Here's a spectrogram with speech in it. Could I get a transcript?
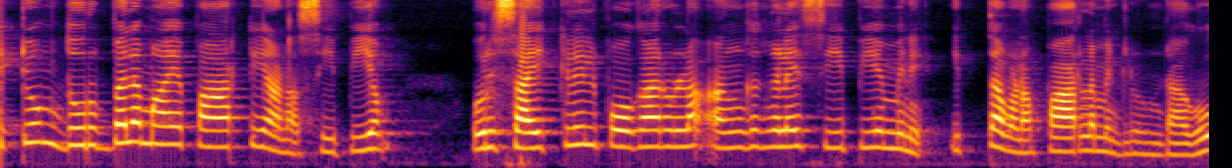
ഏറ്റവും ദുർബലമായ പാർട്ടിയാണ് സി പി എം. ഒരു സൈക്കിളിൽ പോകാനുള്ള അംഗങ്ങളെ സി പി എമ്മിന് ഇത്തവണ പാർലമെന്റിലുണ്ടാകൂ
